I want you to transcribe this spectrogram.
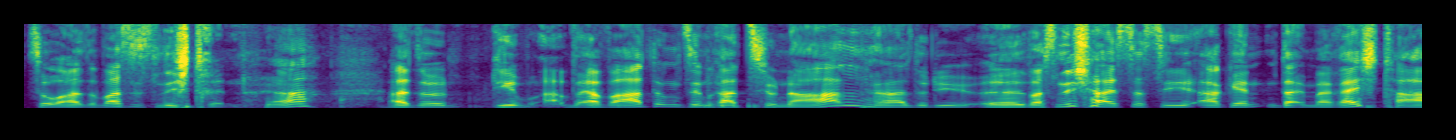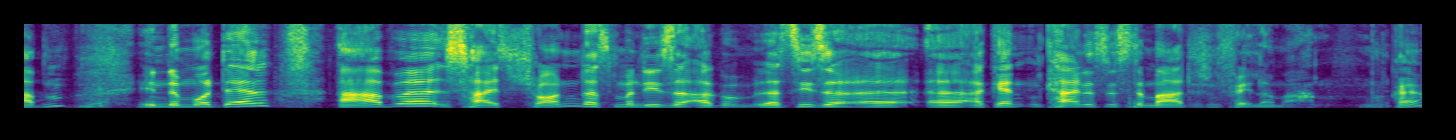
so, also was ist nicht drin? Ja? Also die Erwartungen sind rational, also die, äh, was nicht heißt, dass die Agenten da immer recht haben in dem Modell, aber es heißt schon, dass, man diese, dass diese äh, äh, Agenten keine systematischen Fehler machen. Okay?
